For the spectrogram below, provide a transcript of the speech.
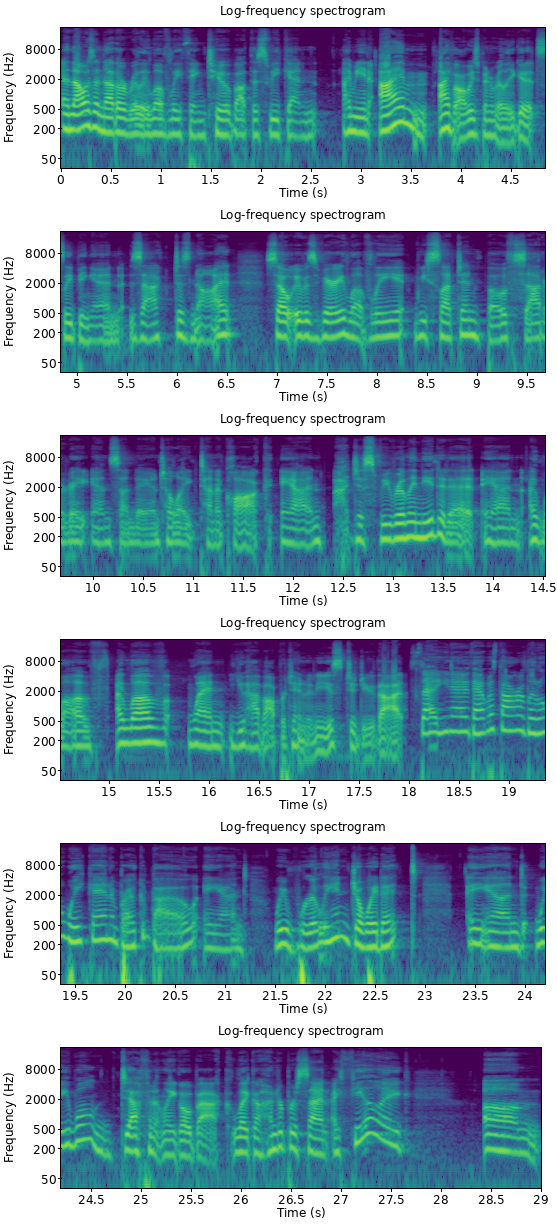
And that was another really lovely thing too about this weekend. I mean, I'm I've always been really good at sleeping in. Zach does not. So it was very lovely. We slept in both Saturday and Sunday until like 10 o'clock. And I just we really needed it. And I love I love when you have opportunities to do that. So, you know, that was our little weekend in Broken Bow, and we really enjoyed it. And we will definitely go back like 100%. I feel like um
